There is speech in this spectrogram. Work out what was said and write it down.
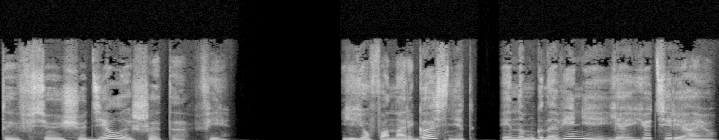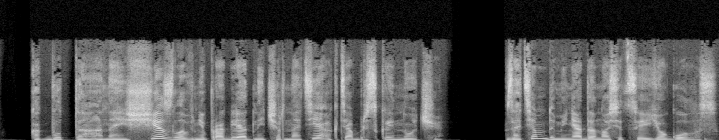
ты все еще делаешь это, Фи?» Ее фонарь гаснет, и на мгновение я ее теряю, как будто она исчезла в непроглядной черноте октябрьской ночи. Затем до меня доносится ее голос.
